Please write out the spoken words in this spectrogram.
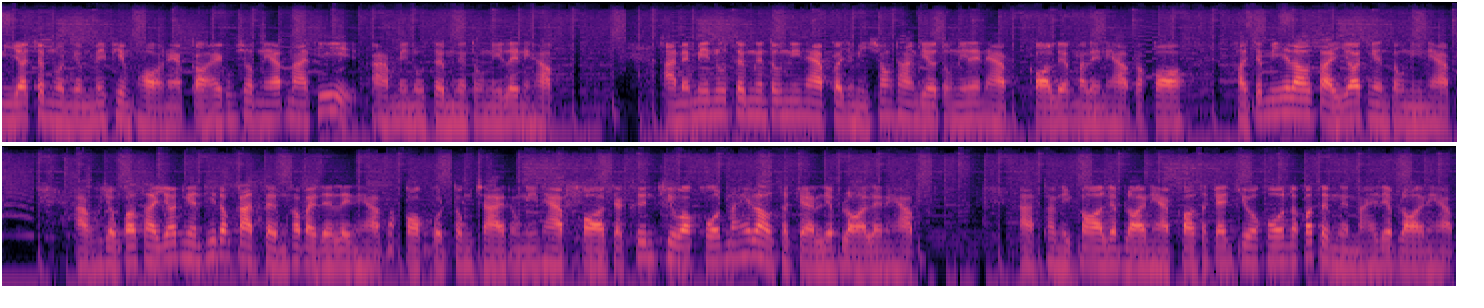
มียอดจำนวนเงินไม่เพียงพอนะครับก็ให้คุณผู้ชมนะครับมาที่อ่าเมนูเติมเงินตรงนี้เลยนะครับอ่าในเมนูเติมเงินตรงนี้นะครับก็จะมีช่องทางเดียวตรงนี้เลยนะครับก็เลือกมาเลยนะครับ แล้วก็เขาจะมีให้เราใส่ยอดเงินตรงนี้นะครับอ่าคุณผู้ชมก็ใส่ยอดเงินที่ต้องการเติมเข้าไปได้เลยนะครับแล้วก็กดตรงจ่ายตรงนี้นะครับพอจะขึ้น QR code มาให้เราสแกนเรียบร้อยเลยนะครับ อะเท่านี้ก็เรียบร้อยนะครับก็สแกน QR code แล้วก็เติมเงินมาให้เรียบร้อยนะครับ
